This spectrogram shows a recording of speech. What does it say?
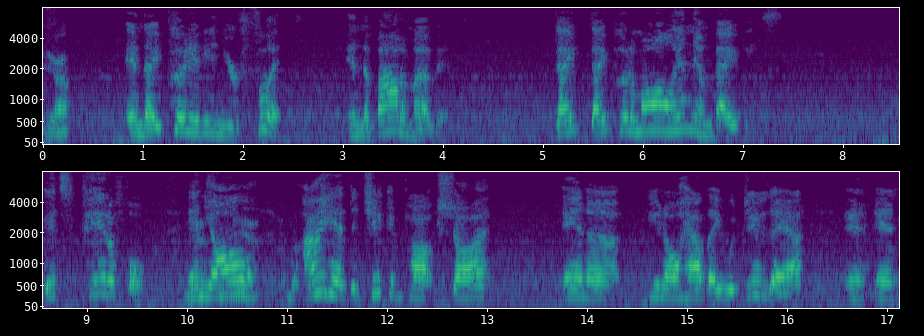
Yeah. And they put it in your foot, in the bottom of it. They they put them all in them babies. It's pitiful. And y'all, I had the chicken pox shot, and uh, you know how they would do that, and, and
